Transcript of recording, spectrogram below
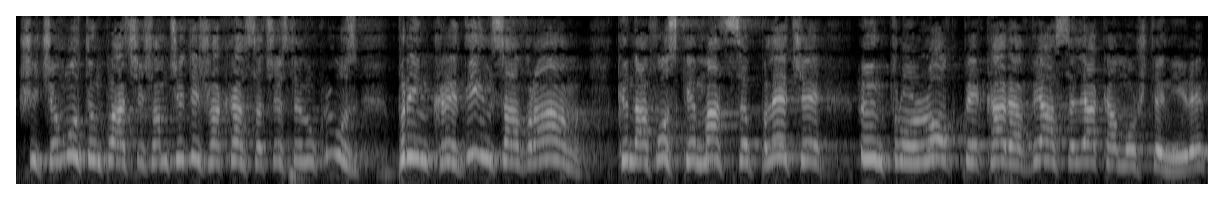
Și ce mult îmi place, și am citit și acasă aceste lucruri, prin credință Avram, când a fost chemat să plece într-un loc pe care avea să le ia ca moștenire,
